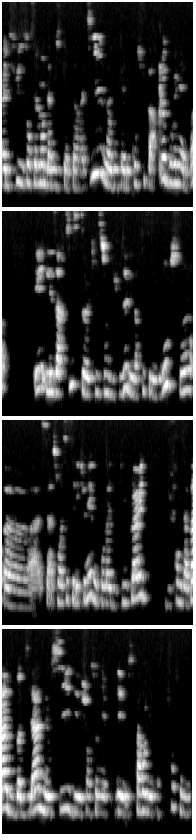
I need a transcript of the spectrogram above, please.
Elle diffuse essentiellement de la musique alternative, donc elle est conçue par Claude Bourigny à l'époque. Et les artistes qui sont diffusés, les artistes et les groupes sont, euh, sont assez sélectionnés. Donc on a du Pink Floyd, du Frank Zappa, du Bob Dylan, mais aussi des chansonniers, des paroliers français. Chansonniers.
